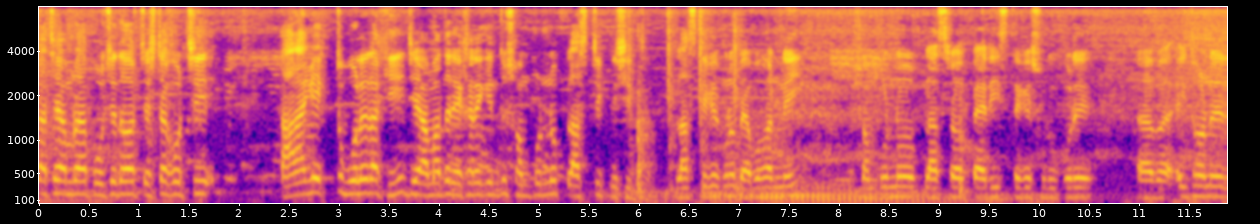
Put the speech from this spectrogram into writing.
কাছে আমরা পৌঁছে দেওয়ার চেষ্টা করছি। তার আগে একটু বলে রাখি যে আমাদের এখানে কিন্তু সম্পূর্ণ প্লাস্টিক নিষিদ্ধ। প্লাস্টিকের কোনো ব্যবহার নেই। সম্পূর্ণ প্লাস্টার অফ প্যারিস থেকে শুরু করে এই ধরনের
